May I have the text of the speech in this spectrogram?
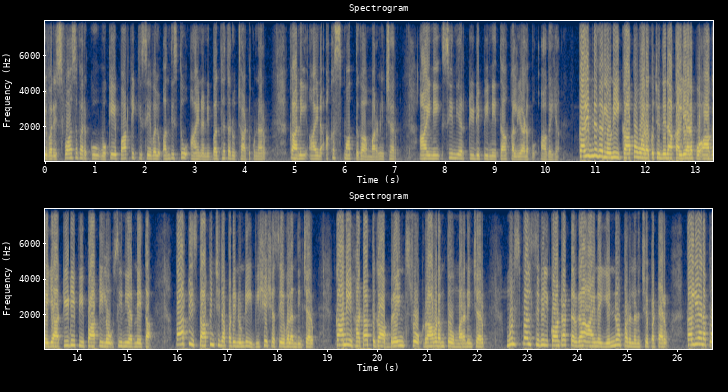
చివరి శ్వాస వరకు ఒకే పార్టీకి సేవలు అందిస్తూ ఆయన నిబద్ధతను చాటుకున్నారు. కానీ ఆయన అకస్మాత్తుగా మరణించారు. ఆయనే సీనియర్ టీడీపీ నేత కళ్యాణపు ఆగయ్య. కరీంనగర్లోని కాపవాడకు చెందిన కళ్యాణపు ఆగయ్య టీడీపీ పార్టీలో సీనియర్ నేత. పార్టీ స్థాపించినప్పటి నుండి విశేష సేవలందించారు. కానీ హఠాత్తుగా బ్రెయిన్ స్ట్రోక్ రావడంతో మరణించారు. మున్సిపల్ సివిల్ కాంట్రాక్టర్గా ఆయన ఎన్నో పనులను చేపట్టారు. కళ్యాణపు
